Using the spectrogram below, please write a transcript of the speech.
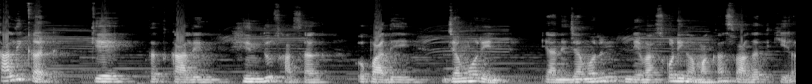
कालीकट के तत्कालीन हिंदू शासक उपाधि जमोरिन, यानी जमोरिन ने वास्कोडिगामा का स्वागत किया।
